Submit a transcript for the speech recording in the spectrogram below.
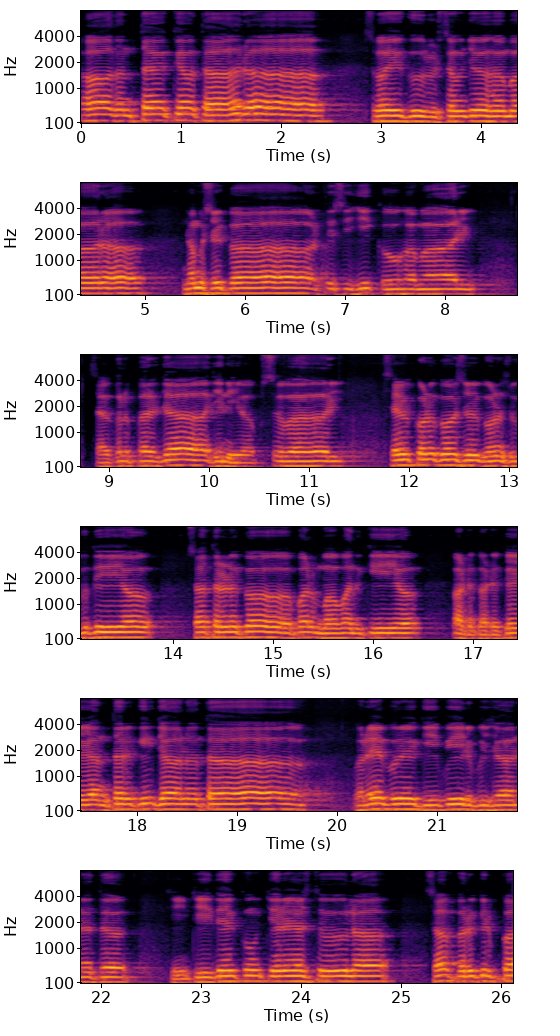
ਆਦੰਤ ਕਿਉ ਤਾਰਾ ਸੋਈ ਗੁਰੂ ਸਮਝੋ ਹਮਾਰਾ। ਨਮਸਕਾਰ ਤਿਸ ਹੀ ਕੋ ਹਮਾਰੀ, ਸਕਲ ਪ੍ਰਜਾ ਜਿਨਿ ਅਪਸਵਾਰੀ ਸਭ ਕਣ ਕੋ ਸੁ ਗੁਣ ਸੁਖ ਦਿਓ, ਸਤਰਣ ਕੋ ਪਰਮ ਵੰਦ ਕੀਓ। ਘਟ ਘਟ ਕੇ ਅੰਤਰ ਕੀ ਜਾਣਤਾ? பரே புரே கிபீர் பிஷானத் சீட்டி ਸਭ ਪਰ ਕਿਰਪਾ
